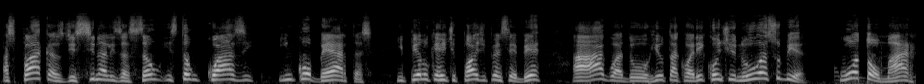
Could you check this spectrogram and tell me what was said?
As placas de sinalização estão quase encobertas e, pelo que a gente pode perceber, a água do rio Taquari continua a subir. O Otomar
